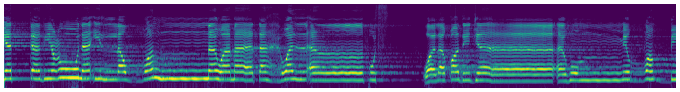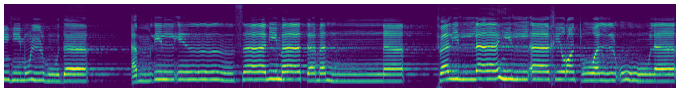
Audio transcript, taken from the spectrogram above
يتبعون الا الظن وما تهوى الانفس ولقد جاءهم من ربهم الهدى ام للانسان ما تمنى فلله الاخره والاولى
